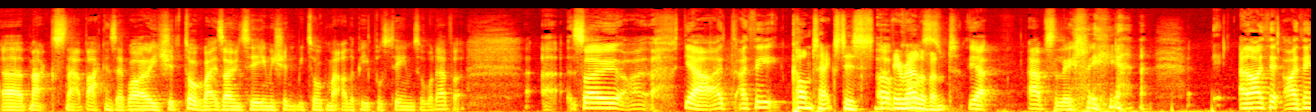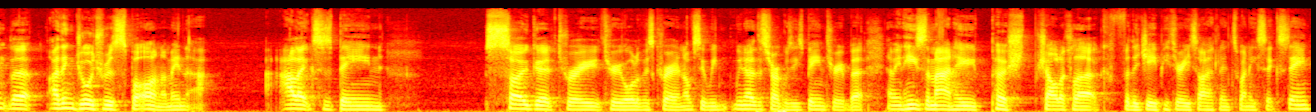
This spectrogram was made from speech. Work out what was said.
uh, Max snapped back and said, "Well, he should talk about his own team. He shouldn't be talking about other people's teams or whatever." Uh, so, uh, yeah, I, I think Context is irrelevant. course. Yeah, absolutely. Yeah. And I think I think that I think George was spot on. I mean, Alex has been so good through through all of his career, and obviously we we know the struggles he's been through. But I mean, he's the man who pushed Charles Leclerc for the GP3 title in 2016.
